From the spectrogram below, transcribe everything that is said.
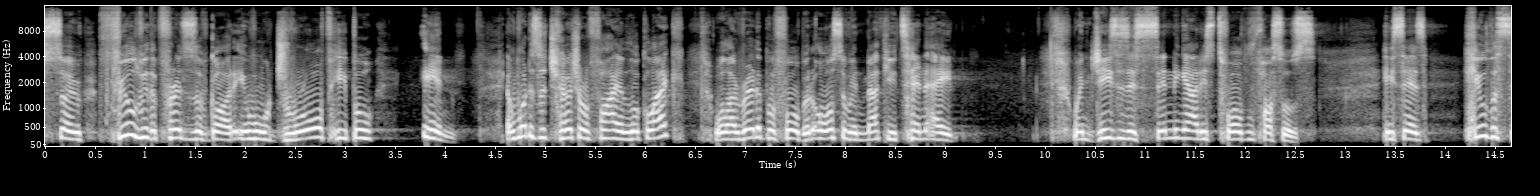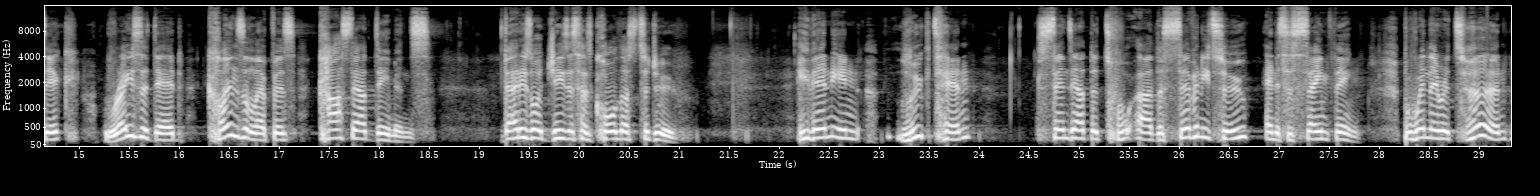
so filled with the presence of God, it will draw people in. And what does a church on fire look like? Well, I read it before, but also in Matthew 10 8, when Jesus is sending out his 12 apostles, he says, heal the sick, raise the dead, cleanse the lepers, cast out demons. That is what Jesus has called us to do. He then in Luke 10 sends out the, tw- uh, the 72, and it's the same thing. But when they return,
